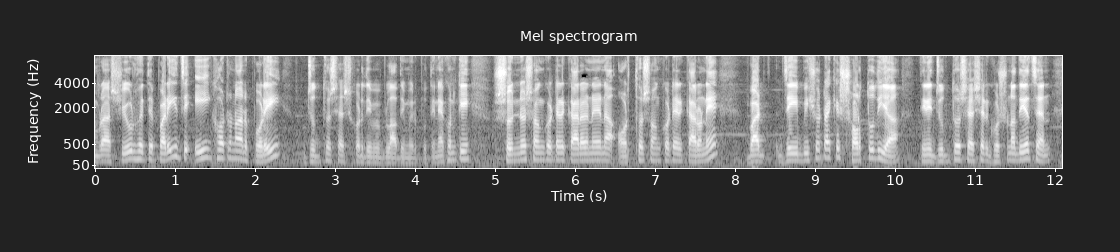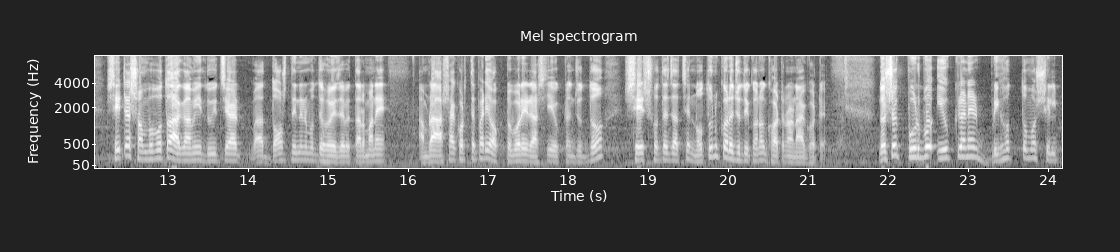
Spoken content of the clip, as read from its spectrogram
আমরা শিওর হইতে পারি যে এই ঘটনার পরেই যুদ্ধ শেষ করে দিবে ভ্লাদিমির পুতিন। এখন কি সৈন্য সংকটের কারণে না অর্থ সংকটের কারণে? বাট যেই বিষয়টাকে শর্ত দিয়া তিনি যুদ্ধ শেষের ঘোষণা দিয়েছেন, সেটা সম্ভবত আগামী দুই চার দশ দিনের মধ্যে হয়ে যাবে। তার মানে আমরা আশা করতে পারি অক্টোবরে রাশিয়া ইউক্রেন যুদ্ধ শেষ হতে যাচ্ছে, নতুন করে যদি কোনো ঘটনা না ঘটে। দর্শক, পূর্ব ইউক্রেনের বৃহত্তম শিল্প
